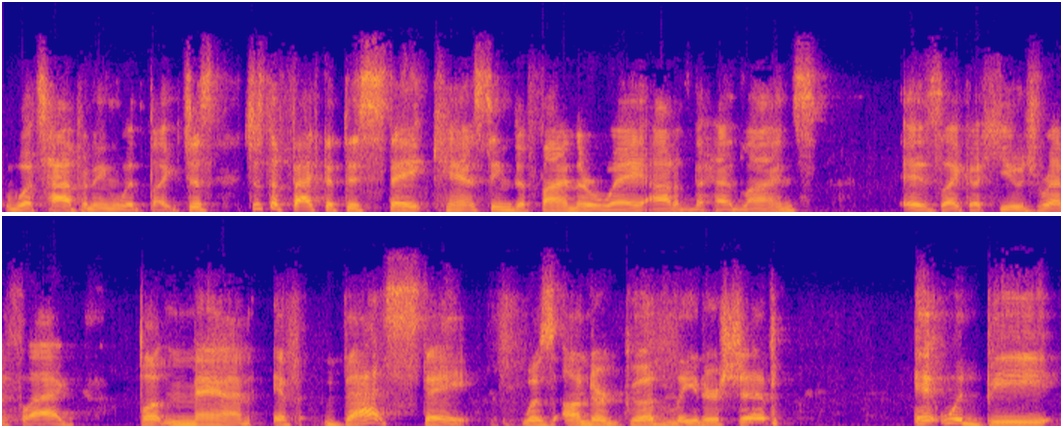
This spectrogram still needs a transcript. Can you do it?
what's happening with like just just the fact that this state can't seem to find their way out of the headlines is like a huge red flag. But man, if that state was under good leadership, it would be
